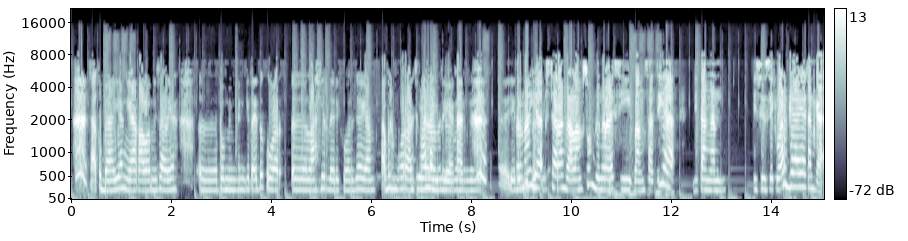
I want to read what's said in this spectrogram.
Nggak kebayang ya kalau misalnya uh, pemimpin kita itu keluar uh, lahir dari keluarga yang tak bermoral. Gimana ya, gitu bener, ya kan? bener, jadi karena gitu ya sih. secara nggak langsung generasi bangsa itu ya di tangan institusi keluarga ya kan kak?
